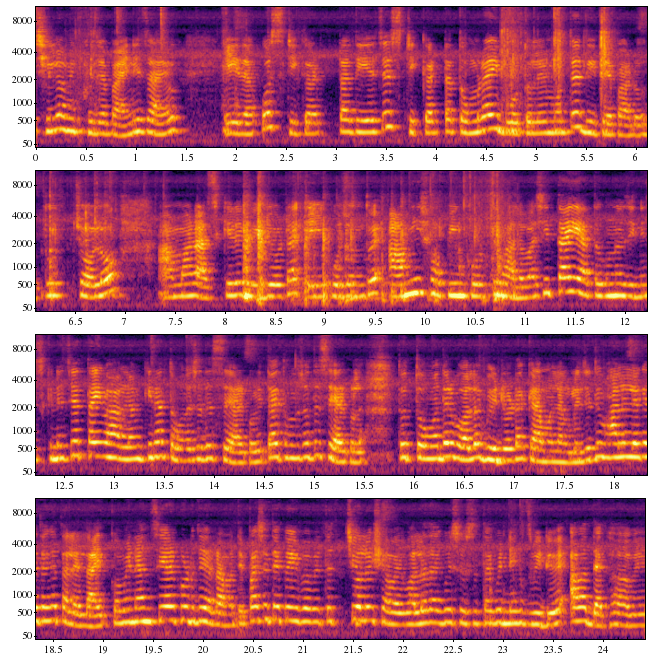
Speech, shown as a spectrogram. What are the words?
ছিল, আমি খুঁজে পাইনি, যাই হোক। এই দেখো স্টিকারটা দিয়েছে, স্টিকারটা তোমরা এই বোতলের মধ্যে দিতে পারো। তো চলো, আমার আজকের ভিডিওটা এই পর্যন্ত আমি শপিং করতে ভালোবাসি, তাই এতগুলো জিনিস কিনেছি আর তাই ভাবলাম কিনা তোমাদের সাথে শেয়ার করি, তাই তোমাদের সাথে শেয়ার করলাম। তো তোমাদের বলো ভিডিওটা কেমন লাগল? যদি ভালো লেগে থাকে তাহলে লাইক কমেন্ট অ্যান্ড শেয়ার করে দিও। আর আমাদের পাশে থেকে এইভাবে। তো চলো সবাই ভালো থাকবে, সুস্থ থাকবে। নেক্সট ভিডিওয়ে আবার দেখা হবে।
